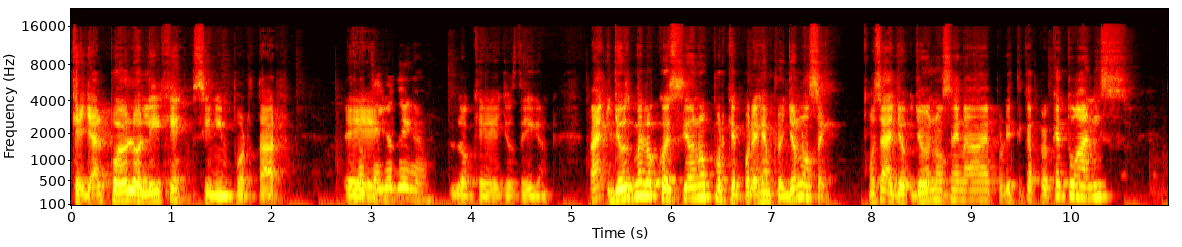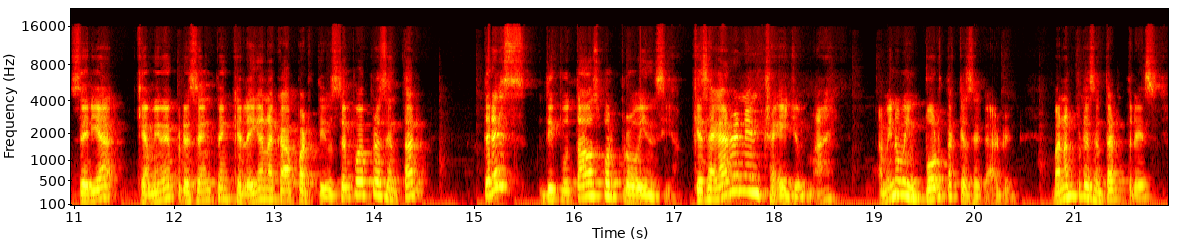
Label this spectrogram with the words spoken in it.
que ya el pueblo elige sin importar Lo eh, que ellos digan. lo que ellos digan. Ah, yo me lo cuestiono porque, por ejemplo, yo no sé, o sea, yo, yo no sé nada de política, pero que tu Anis sería que a mí me presenten, que le digan a cada partido, usted puede presentar tres diputados por provincia, que se agarren entre ellos, mae. a mí no me importa que se agarren, van a presentar tres.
